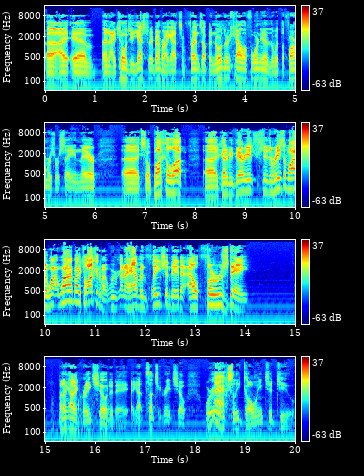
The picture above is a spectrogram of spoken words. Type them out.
Uh, I and I told you yesterday. Remember, I got some friends up in Northern California. What the farmers were saying there. Uh, so buckle up. Uh, going to be very interesting. The reason why, why why am I talking about? We're going to have inflation data out Thursday. But I got a great show today. I got such a great show. We're actually going to do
